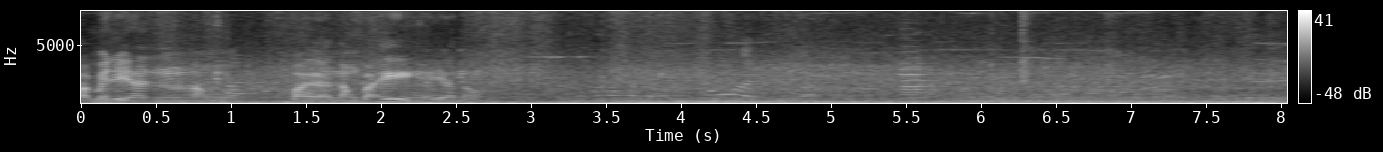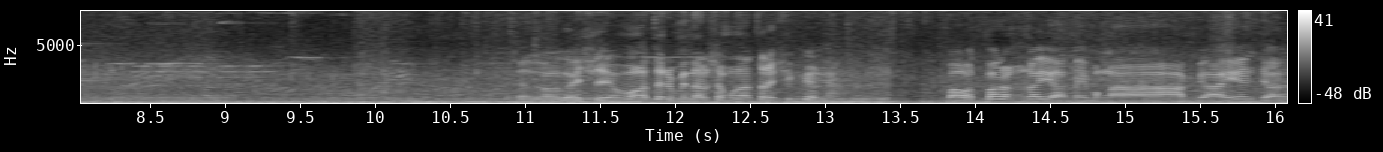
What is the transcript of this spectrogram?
pamilihan ng bayan ng Bae. Ayan, oh. Yan mga guys, yung mga terminal sa mga tricycle bawat barangay yan may mga biyayan dyan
